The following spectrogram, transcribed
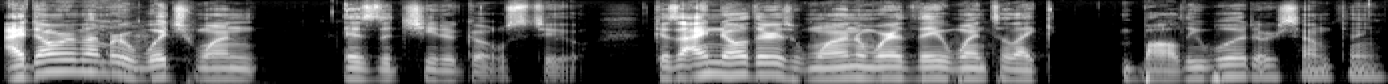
I don't remember which one is the Cheetah Girls too. Because I know there's one where they went to like Bollywood or something,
